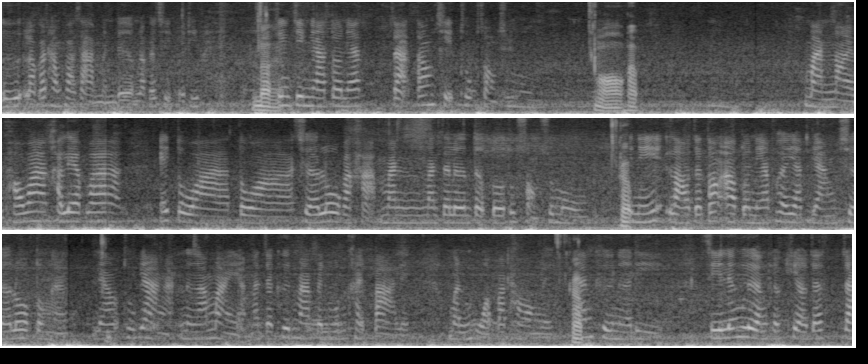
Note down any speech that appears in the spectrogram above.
อื้อเราก็ทำความสะอาดเหมือนเดิม แล้วก็ฉีดไปที่แผล ได้จริงๆยาตัวเนี้ยจะต้องฉีดทุกสองชั่วโมงอ๋อครับ หมันหน่อยเพราะว่าเขาเรียกว่าไอ้ตัวตัวเชื้อโรคอะค่ะ มันมันจเจริญเติบโตทุกสองชั่วโมง ครับ ทีนี้เราจะต้องเอาตัวเนี้ยเพื่อยับยั้งเชื้อโรคตรงนั้น แล้วทุกอย่างอะเนื้อใหม่อะมันจะขึ้นมาเป็นวุ้นไข่ปลาเลย เหมือนหัวปลาทองเลย ครับ นั่นคือเนื้อดี สีเหลืองๆเขียวๆจะจะ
